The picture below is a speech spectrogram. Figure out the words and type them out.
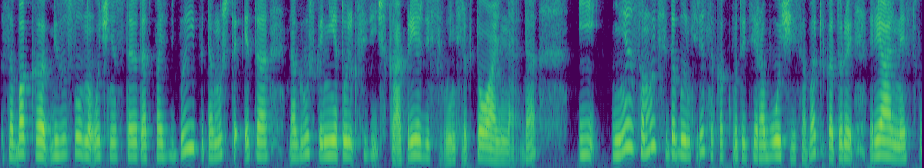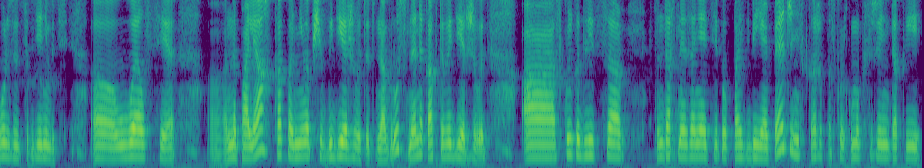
Собака, безусловно, очень устает от пастьбы, потому что это нагрузка не только физическая, а прежде всего интеллектуальная, да. И мне самой всегда было интересно, как вот эти рабочие собаки, которые реально используются где-нибудь э, в Уэлсе, а, на полях, как они вообще выдерживают эту нагрузку, наверное, как-то выдерживают. А сколько длится стандартное занятие по пастьбе, я опять же не скажу, поскольку мы, к сожалению, так и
